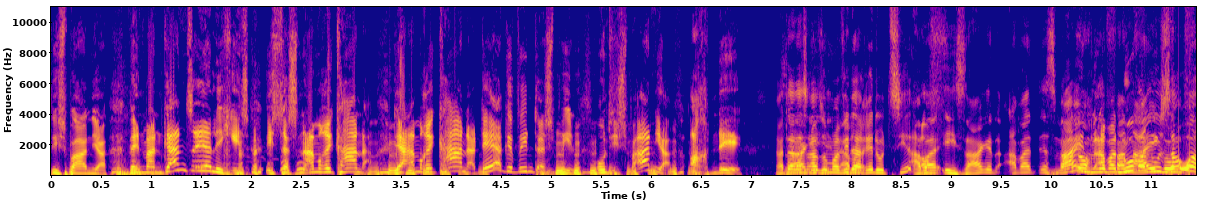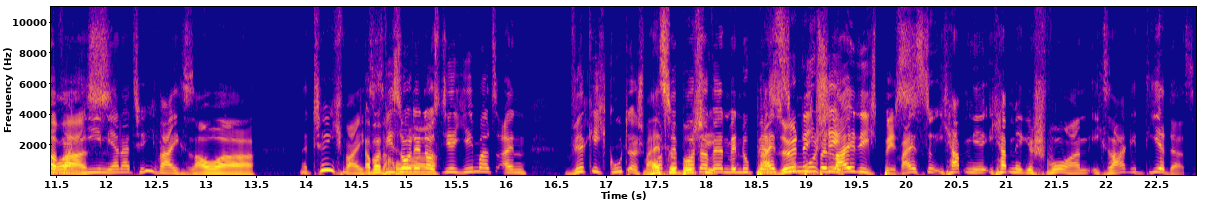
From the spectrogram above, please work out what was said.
die Spanier? Wenn man ganz ehrlich ist, ist das ein Amerikaner. Der Amerikaner, der gewinnt das Spiel. Und die Spanier, ach nee. Hat er das also mal wieder aber- reduziert? Aber ich sage, aber das war Nein, doch eine aber nur, weil du sauer vor warst. Ihm. Ja, natürlich war ich sauer. Natürlich war ich aber sauer. wie soll denn aus dir jemals ein wirklich guter Weißt du, Sportreporter werden, wenn du weißt du, persönlich beleidigt bist? Weißt du, ich habe mir, ich hab mir geschworen, ich sage dir das,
